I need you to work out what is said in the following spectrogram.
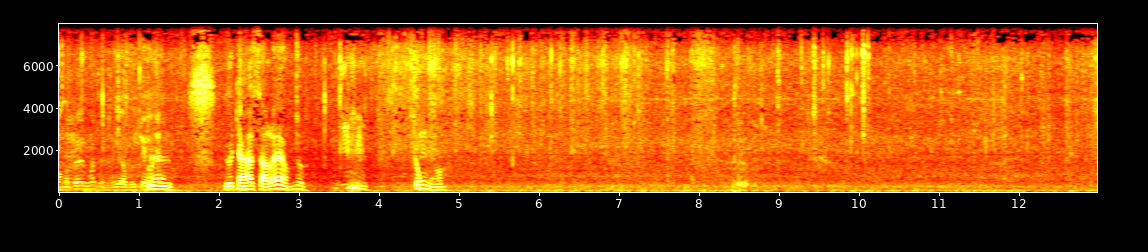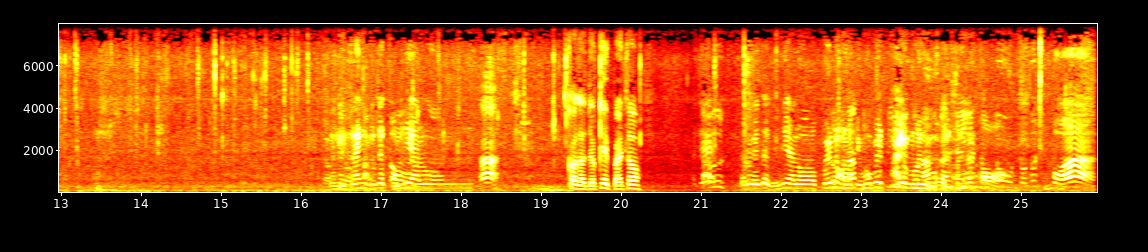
còn nó mất rồi nó yêu với chơi chả hát xả lấy không được. Trúng nó. Đừng xanh cũng rất nha luôn. Có tao cho kết bài đâu đó bây giờ cứng nha luôn. Bên nó chỉ muốn bên tay của nó một cái gì đó. Tôi tôi chỉ bỏ à.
